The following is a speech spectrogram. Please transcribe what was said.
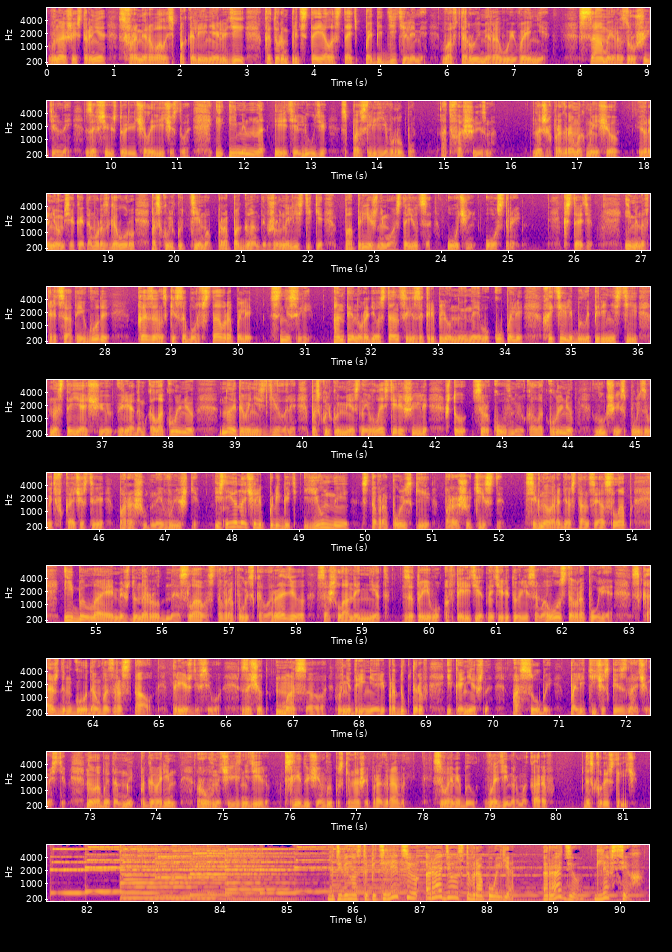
в нашей стране сформировалось поколение людей, которым предстояло стать победителями во Второй мировой войне, самой разрушительной за всю историю человечества. И именно эти люди спасли Европу от фашизма. В наших программах мы еще вернемся к этому разговору, поскольку тема пропаганды в журналистике по-прежнему остается очень острой. Кстати, именно в 30-е годы Казанский собор в Ставрополе снесли. Антенну радиостанции, закрепленную на его куполе, хотели было перенести настоящую рядом колокольню, но этого не сделали, поскольку местные власти решили, что церковную колокольню лучше использовать в качестве парашютной вышки. И с нее начали прыгать юные ставропольские парашютисты. Сигнал радиостанции ослаб, и былая международная слава Ставропольского радио сошла на нет. Зато его авторитет на территории самого Ставрополя с каждым годом возрастал, прежде всего за счет массового внедрения репродукторов и, конечно, особой политической значимости. Но об этом мы поговорим ровно через неделю, в следующем выпуске нашей программы. С вами был Владимир Макаров. До скорой встречи. К 95-летию радио Ставрополья. Радио для всех.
